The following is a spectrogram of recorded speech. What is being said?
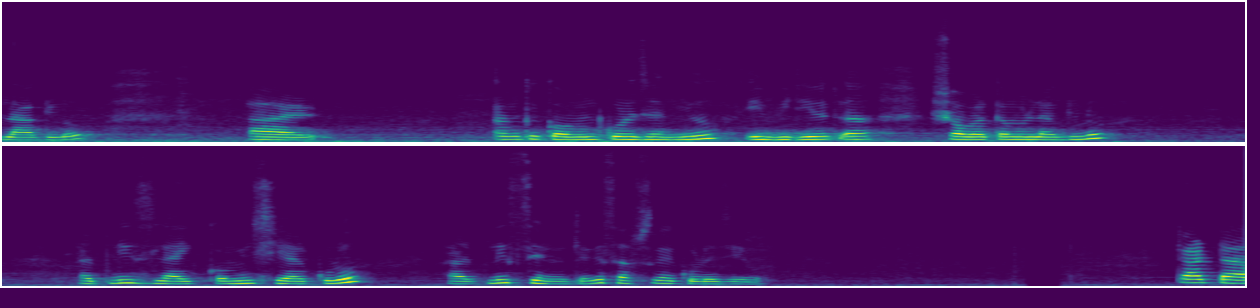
লাগল? আর আমাকে কমেন্ট করে জানিও এই ভিডিওটা সবার কেমন লাগল? আর প্লিজ লাইক কমেন্ট শেয়ার করো। আর প্লিজ চ্যানেলটাকে সাবস্ক্রাইব করে যেও। টাটা।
